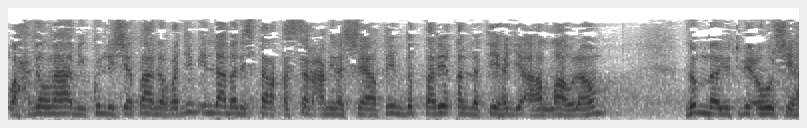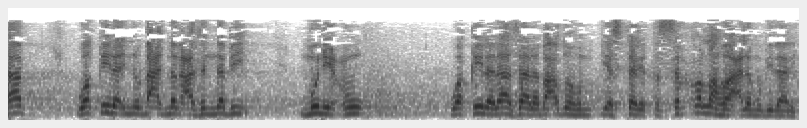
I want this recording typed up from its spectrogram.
وحفظناها من كل شيطان رجيم إلا من استرق السمع من الشياطين بالطريقة التي هيأها الله لهم. ثم يتبعه شهاب. وقيل إنه بعد مبعث النبي منعوا. وقيل لا زال بعضهم يسترق السمع. والله أعلم بذلك.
